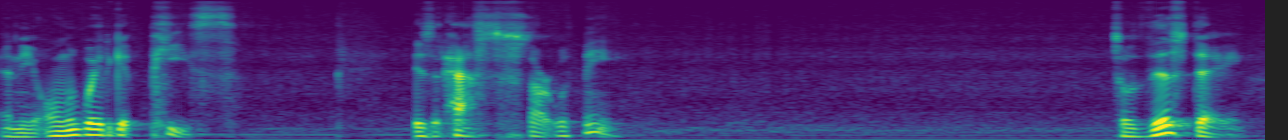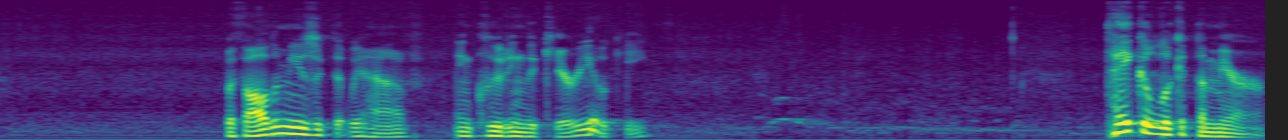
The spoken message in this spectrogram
And the only way to get peace is it has to start with me. So this day, with all the music that we have, including the karaoke, take a look at the mirror.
